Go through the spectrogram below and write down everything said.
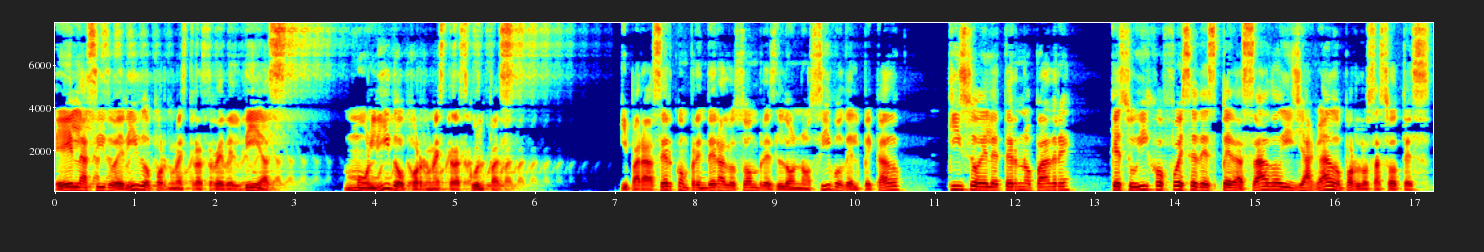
Él ha sido herido por nuestras rebeldías, molido por nuestras culpas. Y para hacer comprender a los hombres lo nocivo del pecado, quiso el Eterno Padre que su hijo fuese despedazado y llagado por los azotes.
